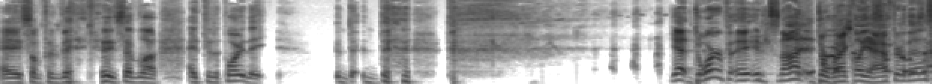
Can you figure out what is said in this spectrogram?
uh, something very, very similar, and to the point that. D- d- yeah, Dorff. It's not directly after this,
